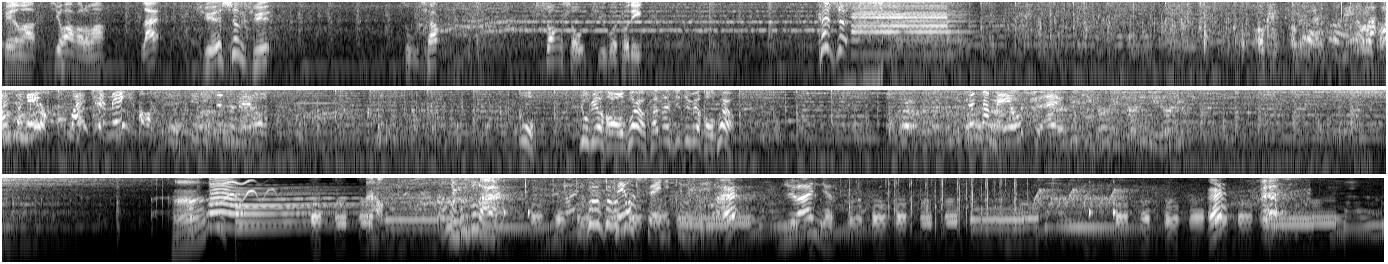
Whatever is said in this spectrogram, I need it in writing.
可以了吗？计划好了吗？来，决胜局，组枪，双手举过头顶，开始。OK OK，没有，完完全没有，完全没有，弟弟真的没有。哇，右边好快啊，谭丹心这边好快啊。真的没有水。嗯，没好，拧不出来。没有水，你信不信？哎，你来你。哎哎，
